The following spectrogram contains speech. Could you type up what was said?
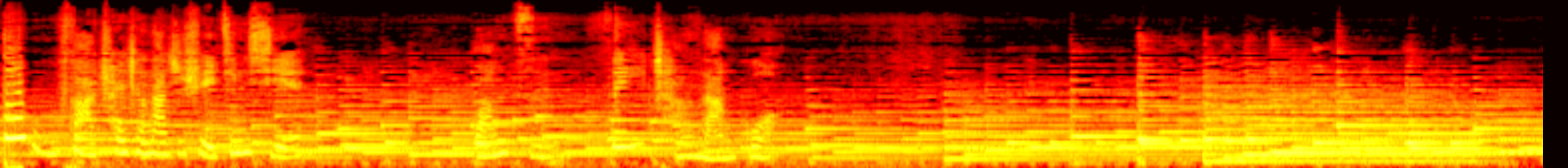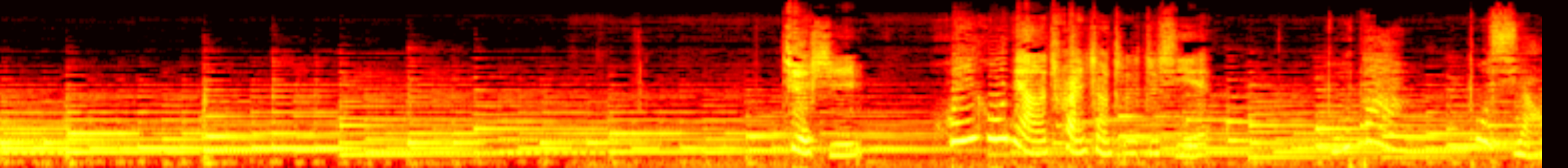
都无法穿上那只水晶鞋，王子非常难过。这时，灰姑娘穿上这只鞋，不大不小，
